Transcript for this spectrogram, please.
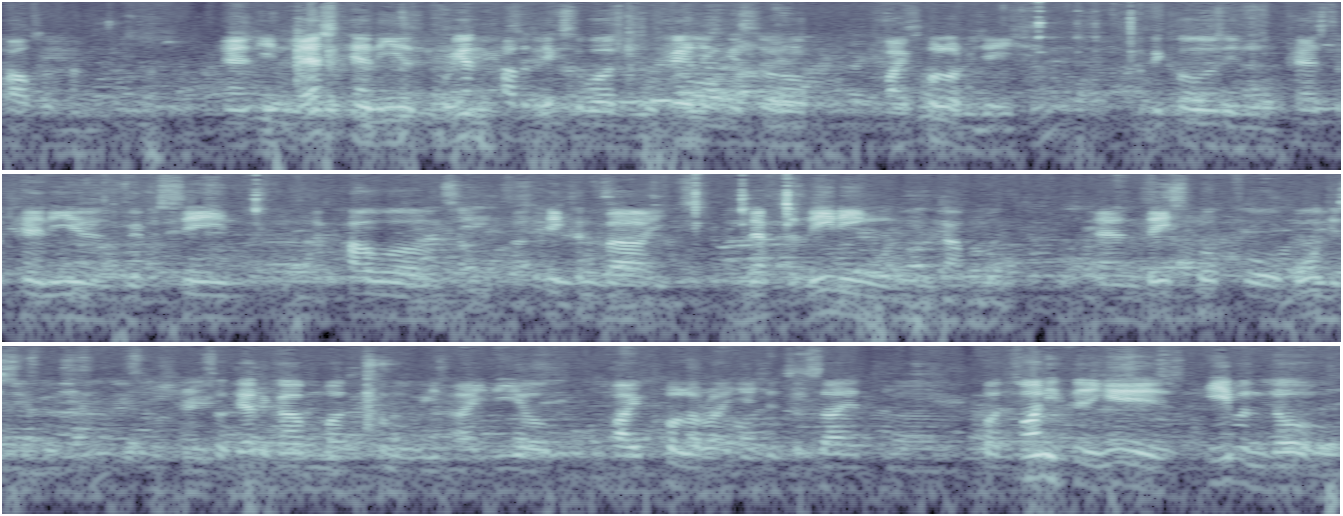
powerful countries. And in last 10 years, Korean politics was propelling this sort of bipolarization because in the past 10 years we've seen the power taken by left-leaning government and they spoke for more distribution. And so that government come with idea of bipolarization society. But funny thing is, even though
